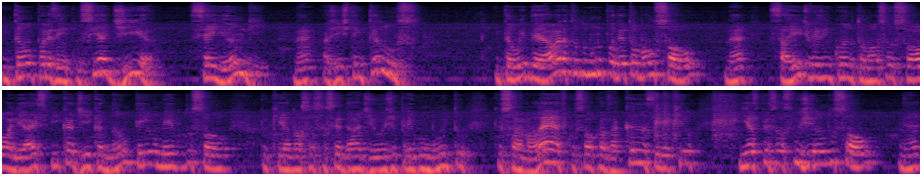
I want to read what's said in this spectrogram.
Então, por exemplo, se é dia, se é yang, né, a gente tem que ter luz. Então o ideal era todo mundo poder tomar um sol, né? sair de vez em quando, tomar o seu sol. Aliás, fica a dica, não tenham medo do sol, porque a nossa sociedade hoje pregou muito que o sol é maléfico, o sol causa câncer e aquilo, e as pessoas fugiram do sol, né?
